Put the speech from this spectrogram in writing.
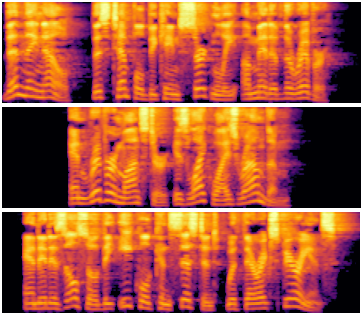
Then they know, this temple became certainly amid of the river. And River Monster is likewise round them. And it is also the equal consistent with their experience.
